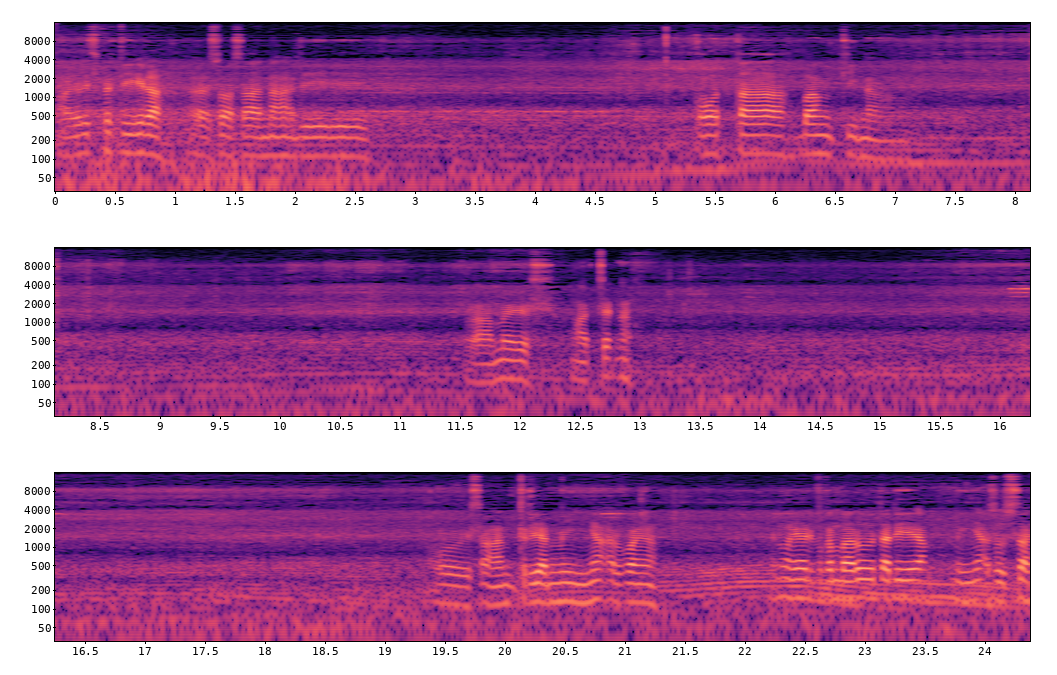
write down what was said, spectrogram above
oh, jadi seperti inilah uh, suasana di kota Bangkinang rame guys macet nah. Oh antrian minyak rupanya. Emang ya di Pekanbaru tadi minyak susah.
